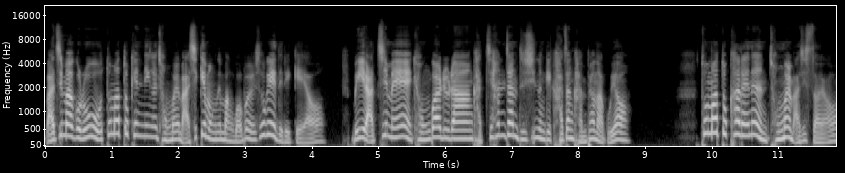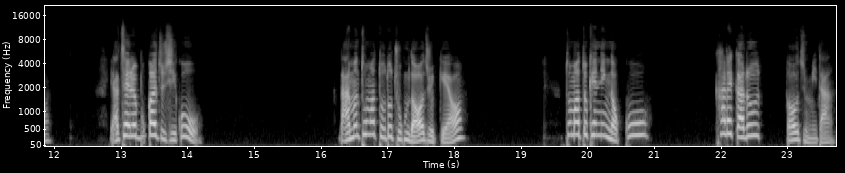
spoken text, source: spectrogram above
마지막으로 토마토 캔닝을 정말 맛있게 먹는 방법을 소개해 드릴게요. 매일 아침에 견과류랑 같이 한 잔 드시는 게 가장 간편하고요. 토마토 카레는 정말 맛있어요. 야채를 볶아주시고 남은 토마토도 조금 넣어줄게요. 토마토 캔닝 넣고 카레가루 넣어줍니다.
